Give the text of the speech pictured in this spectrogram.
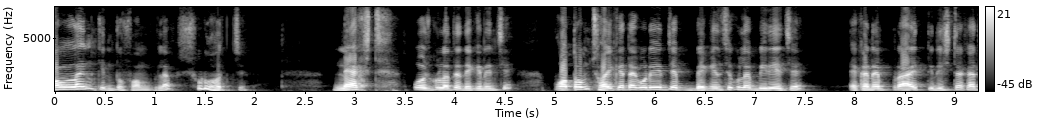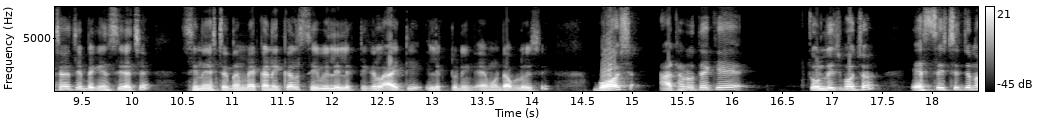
অনলাইন কিন্তু ফর্ম ফিল আপ শুরু হচ্ছে। নেক্সট পোস্টগুলোতে দেখে নিচ্ছি। প্রথম ছয় ক্যাটাগরির যে ভ্যাকেন্সিগুলো বেরিয়েছে, এখানে প্রায় তিরিশটা কাছাকাছি ভ্যাকেন্সি আছে। Senior instructor mechanical civil electrical IT electronic এবং ডাব্লিউসি বয়স আঠারো থেকে চল্লিশ বছর। এসসিসটির জন্য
